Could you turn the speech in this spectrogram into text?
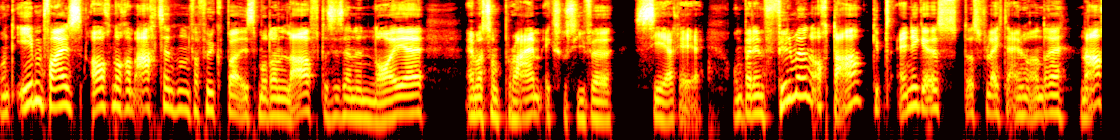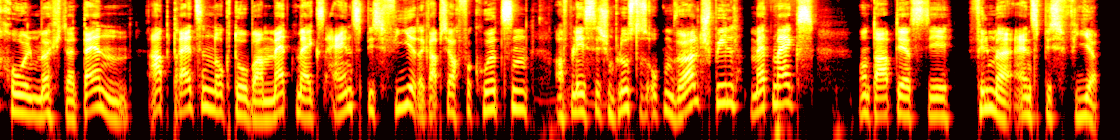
Und ebenfalls auch noch am 18. verfügbar ist Modern Love. Das ist eine neue Amazon Prime exklusive Serie. Und bei den Filmen, auch da gibt es einiges, das vielleicht der eine oder andere nachholen möchte. Denn ab 13. Oktober Mad Max 1 bis 4, da gab es ja auch vor kurzem auf PlayStation Plus das Open World Spiel Mad Max. Und da habt ihr jetzt die Filme 1 bis 4.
